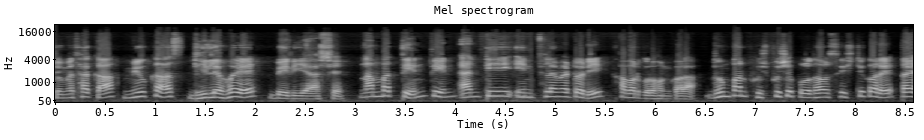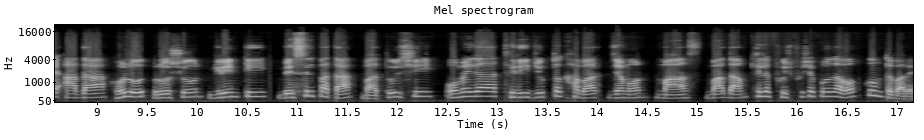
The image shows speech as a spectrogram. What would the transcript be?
জমে থাকা মিউকাস ঢিলে হয়ে বেরিয়ে আসে। নাম্বার তিন তিন অ্যান্টি ইনফ্ল্যামেটরি খাবার গ্রহণ করা। ধূমপান ফুসফুসে প্রদাহ সৃষ্টি করে, তাই আদা, হলুদ, রসুন, গ্রিন টি, বেসিল পাতা বা তুলসী, ওমেগা থ্রি যুক্ত খাবার যেমন মাছ, বাদাম খেলে ফুসফুসে প্রদাহ কমতে পারে।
